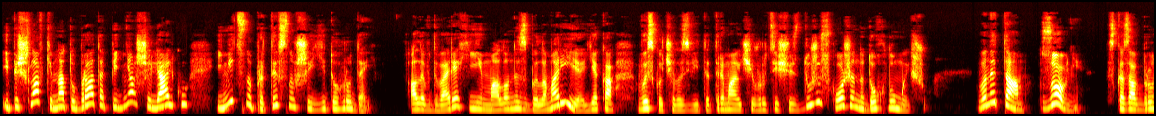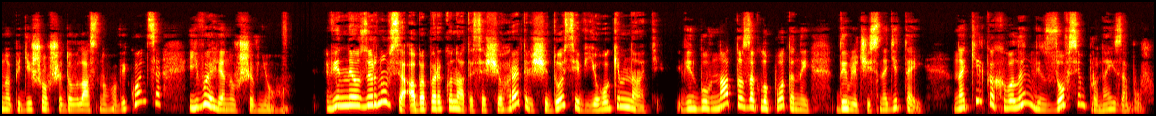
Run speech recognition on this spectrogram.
і пішла в кімнату брата, піднявши ляльку і міцно притиснувши її до грудей. але в дверях її мало не збила Марія, яка вискочила звідти, тримаючи в руці щось дуже схоже на дохлу мишу. Вони там, зовні, сказав Бруно, підійшовши до власного віконця і виглянувши в нього. Він не озирнувся, аби переконатися, що Гретель ще досі в його кімнаті. Він був надто заклопотаний, дивлячись на дітей. На кілька хвилин він зовсім про неї забув.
